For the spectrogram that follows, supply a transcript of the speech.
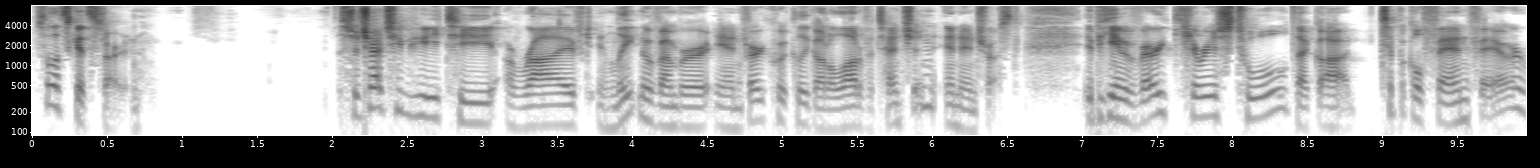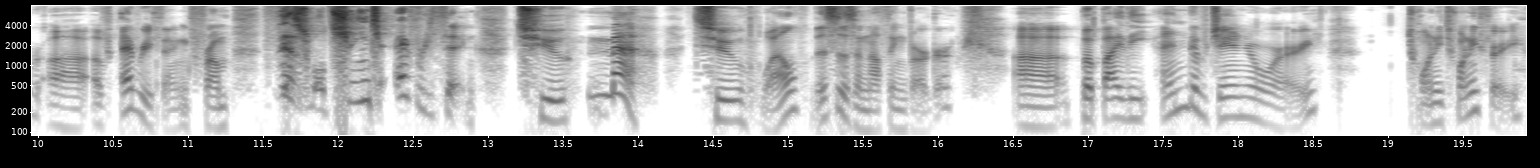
So let's get started. So ChatGPT arrived in late November and very quickly got a lot of attention and interest. It became a very curious tool that got typical fanfare uh, of everything from this will change everything to meh to, well, this is a nothing burger. Uh, but by the end of January 2023,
